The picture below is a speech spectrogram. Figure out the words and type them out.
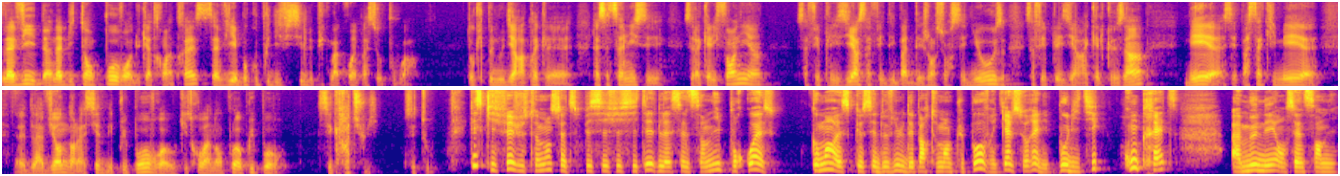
la vie d'un habitant pauvre du 93, sa vie est beaucoup plus difficile depuis que Macron est passé au pouvoir. Donc il peut nous dire après que la Seine-Saint-Denis, c'est la Californie. Hein. Ça fait plaisir, ça fait débattre des gens sur CNews, ça fait plaisir à quelques-uns, mais euh, ce n'est pas ça qui met euh, de la viande dans l'assiette des plus pauvres ou qui trouve un emploi aux plus pauvres. C'est gratuit, c'est tout. Qu'est-ce qui fait justement cette spécificité de la Seine-Saint-Denis? Pourquoi est-ce Comment est-ce que c'est devenu le département le plus pauvre et quelles seraient les politiques concrètes à mener en Seine-Saint-Denis?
